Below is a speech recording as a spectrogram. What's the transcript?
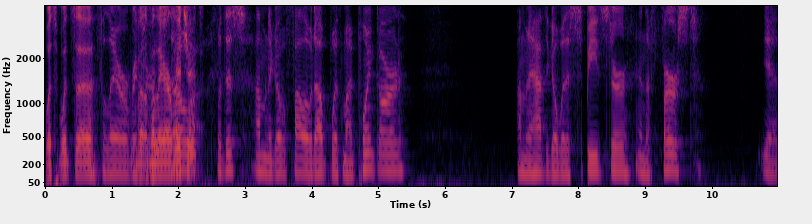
what's what's uh, Valera Richards. Valera So, Richards? uh, with this, I'm gonna go follow it up with my point guard. I'm gonna have to go with a speedster in the first. Yeah,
